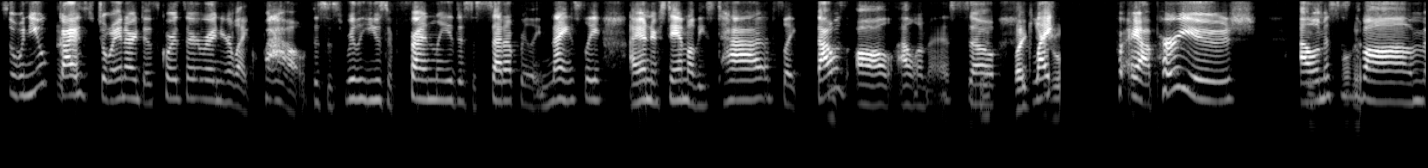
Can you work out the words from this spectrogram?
So when you guys join our Discord server and you're like, wow, this is really user friendly. This is set up really nicely. I understand all these tabs. Like that was all Elemis. So mm-hmm. like, like- per, yeah, per usual. Elemis is the bomb.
